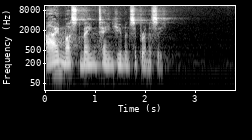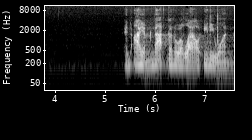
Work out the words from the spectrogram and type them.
I must maintain human supremacy. And I am not going to allow anyone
